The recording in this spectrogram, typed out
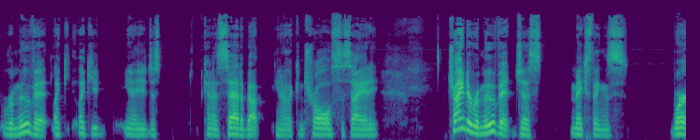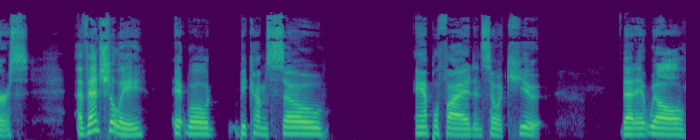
remove it like like you you know you just kind of said about you know the control society trying to remove it just makes things worse. Eventually it will become so amplified and so acute that it will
